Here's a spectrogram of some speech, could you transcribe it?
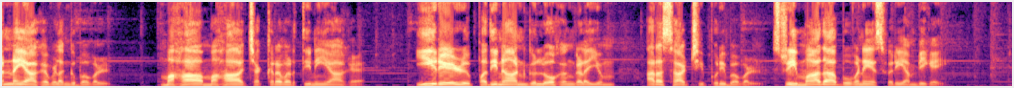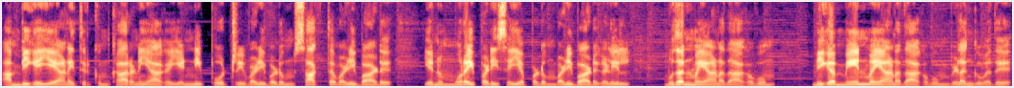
அன்னையாக விளங்குபவள் மகா மகா சக்கரவர்த்தினியாக ஈரேழு பதினான்கு லோகங்களையும் அரசாட்சி புரிபவள் ஸ்ரீ மாதா புவனேஸ்வரி அம்பிகை. அம்பிகையே அனைத்திற்கும் காரணியாக எண்ணி போற்றி வழிபடும் சாக்த வழிபாடு எனும் முறைப்படி செய்யப்படும் வழிபாடுகளில் முதன்மையானதாகவும் மிக மேன்மையானதாகவும் விளங்குவது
